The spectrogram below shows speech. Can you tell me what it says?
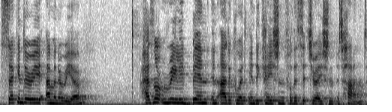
secondary amenorrhea has not really been an adequate indication for the situation at hand.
